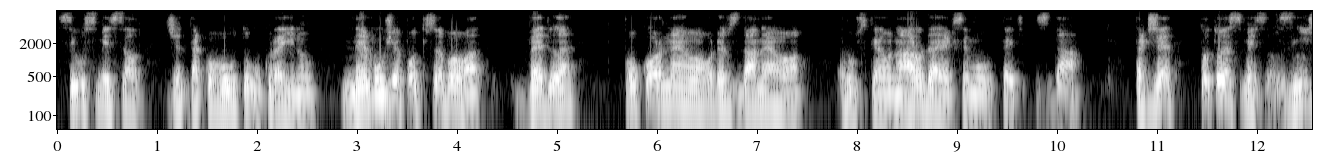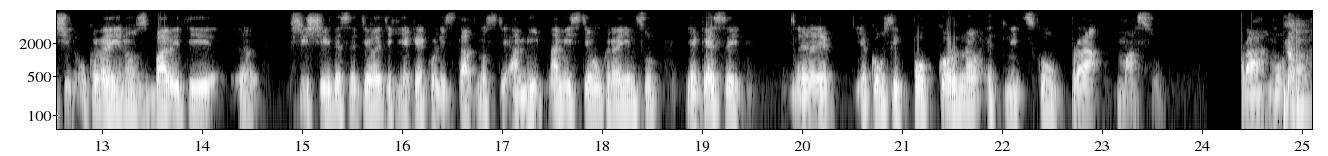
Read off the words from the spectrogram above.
si usmyslel, že takovou tu Ukrajinu nemůže potřebovat vedle pokorného, odevzdaného ruského národa, jak se mu teď zdá. Takže toto je smysl. Zničit Ukrajinu, zbavit ji eh, v příštích desetiletích jakékoliv statnosti a mít na místě Ukrajinců jakési, eh, jak, jakousi pokorno-etnickou pramasu. No,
